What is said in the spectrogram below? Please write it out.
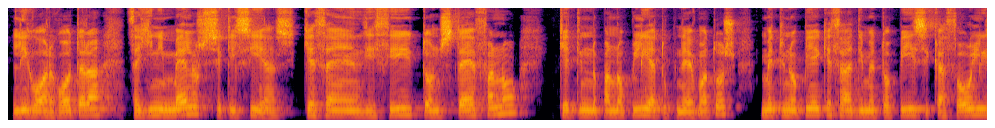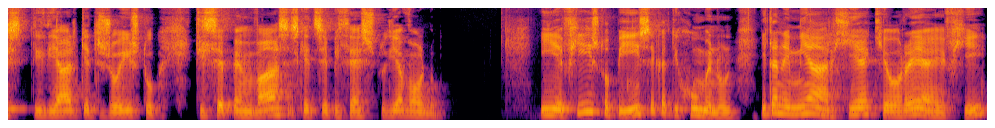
Λίγο αργότερα θα γίνει μέλος της Εκκλησίας και θα ενδυθεί τον Στέφανο και την πανοπλία του Πνεύματος με την οποία και θα αντιμετωπίζει καθ' όλη τη διάρκεια της ζωής του τις επεμβάσεις και τις επιθέσεις του διαβόλου. Η ευχή στο ποιήσε κατηχούμενον ήταν μια αρχαία και ωραία ευχή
